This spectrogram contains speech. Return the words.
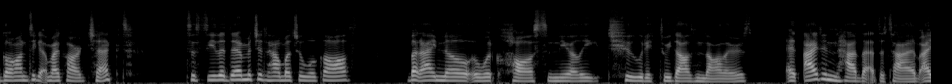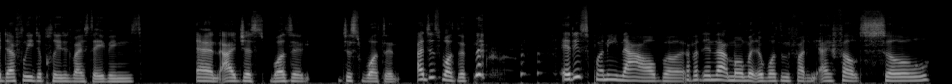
gone to get my car checked to see the damage and how much it will cost, but I know it would cost nearly two to three thousand dollars. And I didn't have that at the time. I definitely depleted my savings and I just wasn't just wasn't. I just wasn't. it is funny now, but but in that moment it wasn't funny. I felt so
